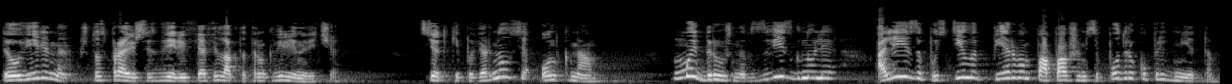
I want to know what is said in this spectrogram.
«Ты уверена, что справишься с дверью Феофилакта Транквилиновича?» Все-таки повернулся он к нам. Мы дружно взвизгнули, а Лея запустила первым попавшимся под руку предметом.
